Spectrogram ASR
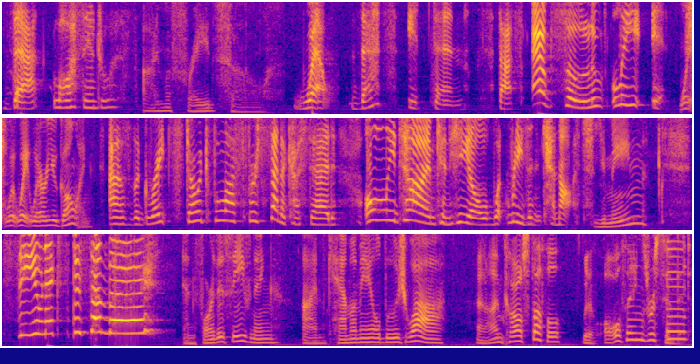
That Los Angeles? I'm afraid so. Well, that's it then. That's absolutely it. Wait, wait, wait, where are you going? As the great Stoic philosopher Seneca said, only time can heal what reason cannot. You mean? See you next December! And for this evening, I'm Chamomile Bourgeois. And I'm Carl Stuffle with All Things Rescinded.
